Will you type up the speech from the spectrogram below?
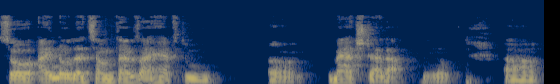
So I know that sometimes I have to uh, match that up, you know. Uh,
